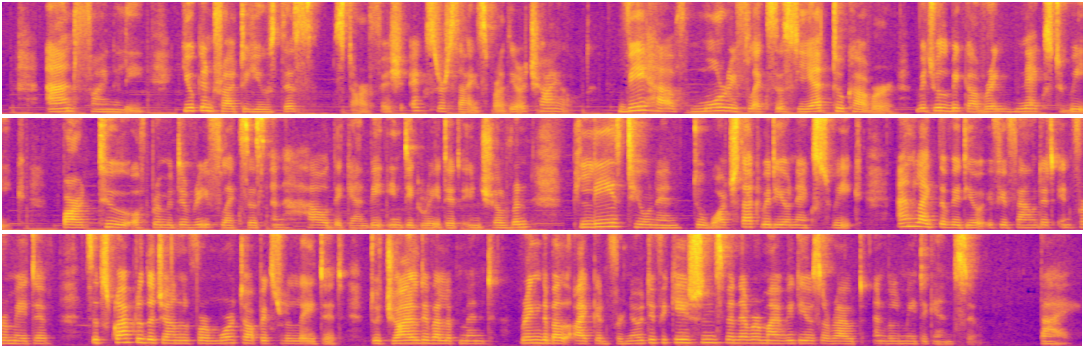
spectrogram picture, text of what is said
And finally, you can try to use this starfish exercise for your child. We have more reflexes yet to cover, which we'll be covering next week. Part 2 of primitive reflexes and how they can be integrated in children. Please tune in to watch that video next week and like the video if you found it informative. Subscribe to the channel for more topics related to child development. Ring the bell icon for notifications whenever my videos are out and we'll meet again soon. Bye.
